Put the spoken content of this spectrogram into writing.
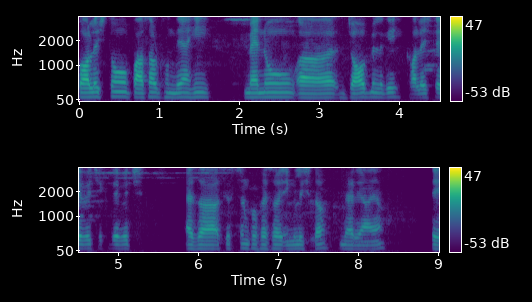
ਕਾਲਜ ਤੋਂ ਪਾਸ ਆਊਟ ਹੁੰਦਿਆਂ ਹੀ ਮੈਨੂੰ ਜੌਬ ਮਿਲ ਗਈ ਕਾਲਜ ਦੇ ਵਿੱਚ ਇੱਕ ਦੇ ਵਿੱਚ as a assistant professor English ਦਾ ਮੈਂ ਰਿਹਾ ਆ ਤੇ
